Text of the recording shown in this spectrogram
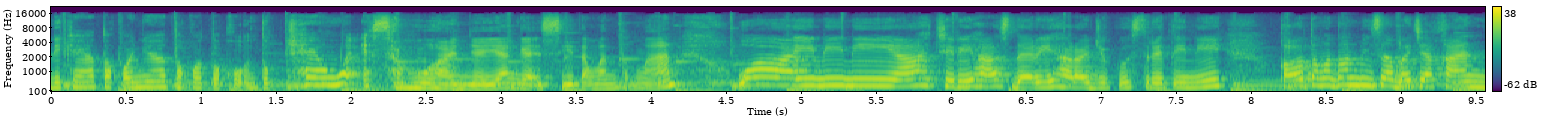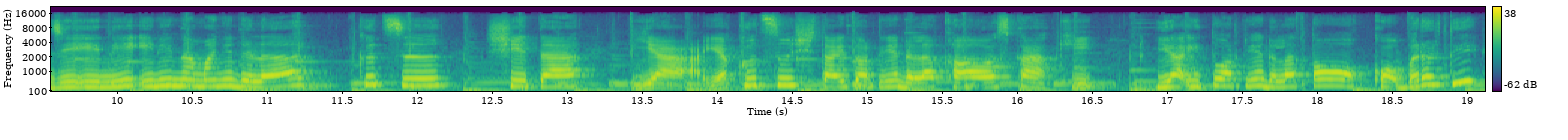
ini kayak tokonya toko-toko untuk cewek semuanya ya nggak sih teman-teman? Wah, ini nih ya ciri khas dari Harajuku Street ini. Kalau teman-teman bisa baca kanji ini, ini namanya adalah Kutsu Shita Ya, ya kutsushita itu artinya adalah kaos kaki. Ya itu artinya adalah toko. Berarti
